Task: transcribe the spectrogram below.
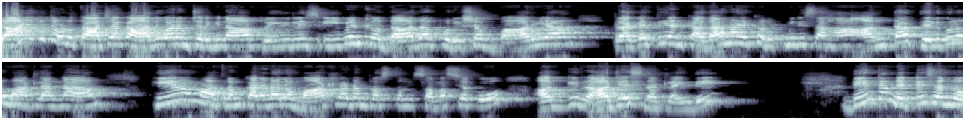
దానికి తోడు తాజాగా ఆదివారం జరిగిన ప్రీ రిలీజ్ ఈవెంట్లో దాదాపు రిషబ్ భార్య ప్రగతి అండ్ కథానాయక రుక్మిణి సహా అంతా తెలుగులో మాట్లాడిన హీరో మాత్రం కన్నడలో మాట్లాడడం ప్రస్తుతం సమస్యకు అగ్గి రాజేసినట్లయింది. దీంతో నెటిజన్లో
